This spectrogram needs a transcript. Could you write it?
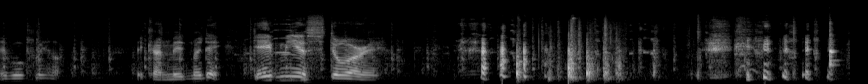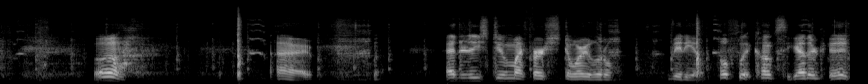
It woke me up. It kind of made my day. Gave me a story. Ugh. Alright. I had to at least do my first story little video. Hopefully it comes together good.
